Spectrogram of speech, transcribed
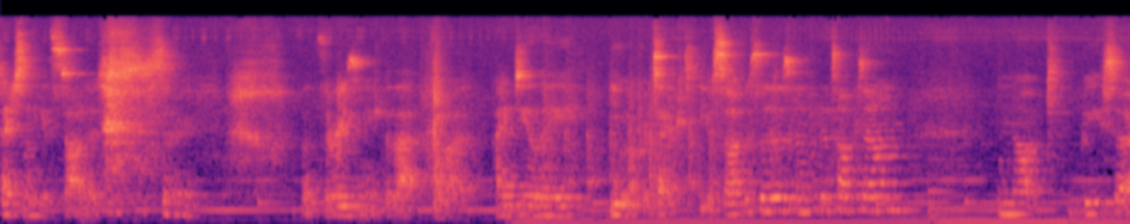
I just want to get started. so that's the reasoning for that. But ideally, you would protect your surfaces and put a top down, not be so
